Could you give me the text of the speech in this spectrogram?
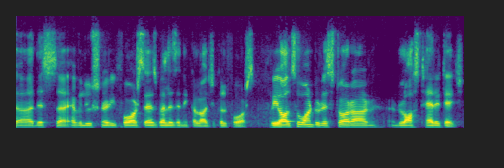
uh, this uh, evolutionary force as well as an ecological force. We also want to restore our lost heritage.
